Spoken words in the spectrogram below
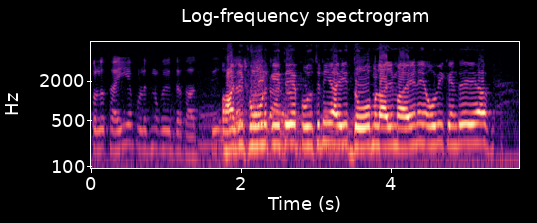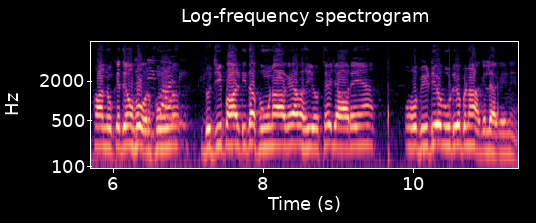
ਪੁਲਿਸ ਆਈ ਹੈ? ਪੁਲਿਸ ਨੂੰ ਕੋਈ ਦਰਖਾਸਤ ਦਿੱਤੀ? ਹਾਂਜੀ ਫੋਨ ਕੀਤੇ ਪੁਲਿਸ ਨਹੀਂ ਆਈ। ਦੋ ਮੁਲਾਜ਼ਮ ਆਏ ਨੇ ਉਹ ਵੀ ਕਹਿੰਦੇ ਆ ਸਾਨੂੰ ਕਿਤੇ ਹੋਰ ਫੋਨ ਦੂਜੀ ਪਾਰਟੀ ਦਾ ਫੋਨ ਆ ਗਿਆ ਅਸੀਂ ਉੱਥੇ ਜਾ ਰਹੇ ਆ ਉਹ ਵੀਡੀਓ ਵੀਡੀਓ ਬਣਾ ਕੇ ਲੈ ਗਏ ਨੇ।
